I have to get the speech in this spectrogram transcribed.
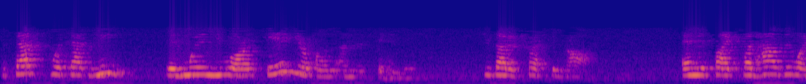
But that's what that means, is when you are in your own understanding, you got to trust in God. And it's like, but how do I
